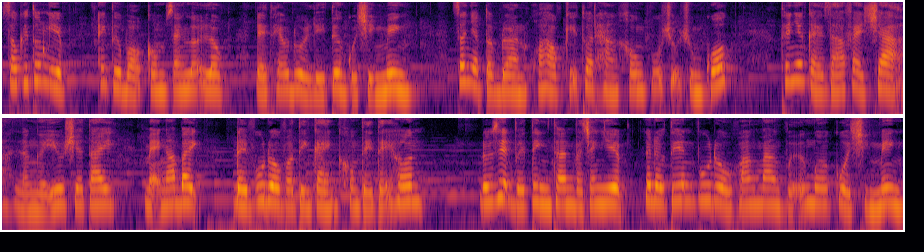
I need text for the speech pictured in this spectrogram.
Sau khi tốt nghiệp, anh từ bỏ công danh lợi lộc để theo đuổi lý tưởng của chính mình, gia nhập tập đoàn khoa học kỹ thuật hàng không vũ trụ Trung Quốc. Thế nhưng cái giá phải trả là người yêu chia tay, mẹ ngã bệnh, đẩy Vu Đồ vào tình cảnh không thể tệ hơn – Đối diện với tình thân và trách nhiệm, lần đầu tiên Vu Đồ hoang mang với ước mơ của chính mình.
